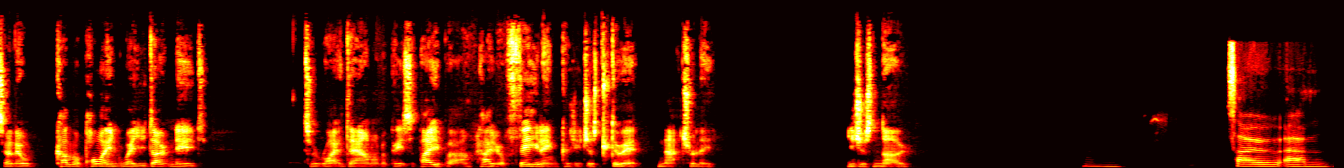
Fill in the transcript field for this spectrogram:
So there'll come a point where you don't need to write down on a piece of paper how you're feeling because you just do it naturally. You just know. Mm. So um,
